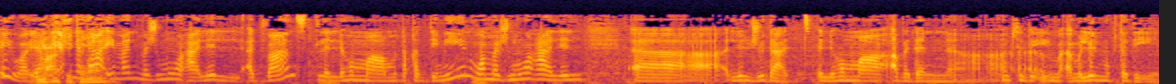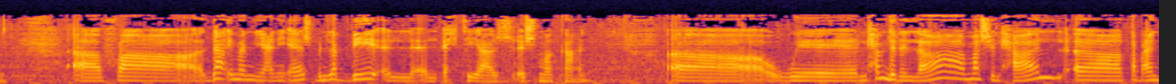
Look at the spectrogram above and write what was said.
إيوه يعني إحنا كمان؟ دائما مجموعة للأدفانسد للي هم متقدمين ومجموعة لل آه للجداد اللي هم ابدا آه مبتدئين. للمبتدئين آه فدائما يعني إيش بنلبي ال- الاحتياج إيش ما كان آه والحمد لله ماشي الحال. آه طبعا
